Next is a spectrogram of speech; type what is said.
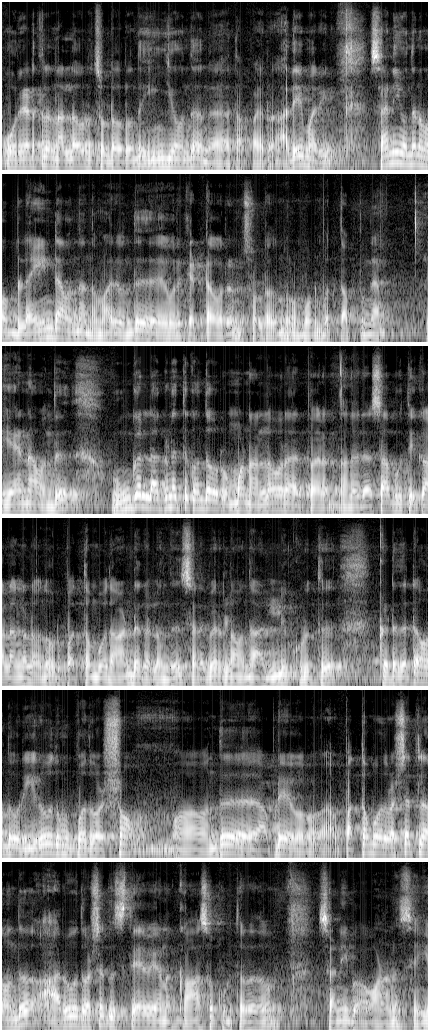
ஒரு இடத்துல நல்லவர் சொல்கிறவர் வந்து இங்கே வந்து அங்கே தப்பாயிடும் அதே மாதிரி சனி வந்து நம்ம பிளைண்டாக வந்து அந்த மாதிரி வந்து ஒரு கெட்டவர்னு சொல்கிறது வந்து ரொம்ப ரொம்ப தப்புங்க. ஏன்னா வந்து உங்கள் லக்னத்துக்கு வந்து அவர் ரொம்ப நல்லவராக இருப்பார். அந்த தசாபுக்தி காலங்களில் வந்து ஒரு பத்தொம்போது ஆண்டுகள் வந்து சில பேருக்குலாம் வந்து அள்ளி கொடுத்து கிட்டத்தட்ட வந்து ஒரு இருபது முப்பது வருஷம் வந்து அப்படியே பத்தொம்போது வருஷத்தில் வந்து அறுபது வருஷத்துக்கு தேவையான காசை கொடுத்துறதும் சனி பகவானால் செய்ய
